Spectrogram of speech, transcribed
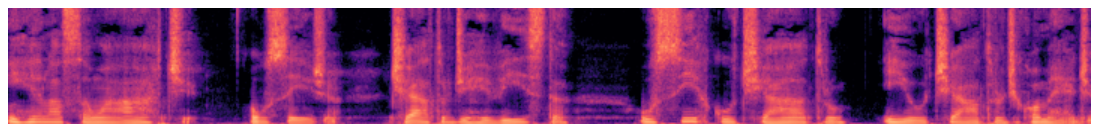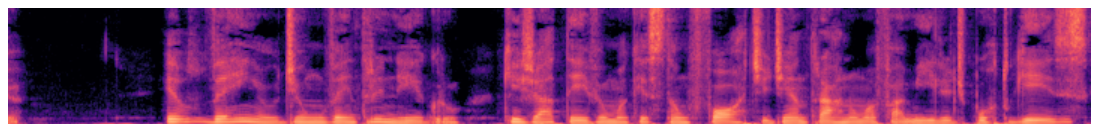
em relação à arte, ou seja, teatro de revista, o circo-teatro e o teatro de comédia. Eu venho de um ventre negro que já teve uma questão forte de entrar numa família de portugueses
